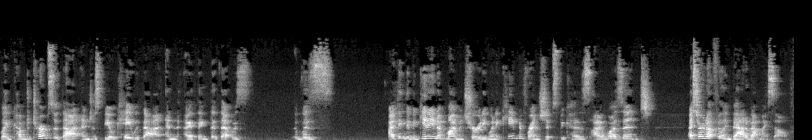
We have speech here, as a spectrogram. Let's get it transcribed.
like come to terms with that and just be okay with that, and I think that that was it was. I think the beginning of my maturity when it came to friendships because I wasn't I started out feeling bad about myself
